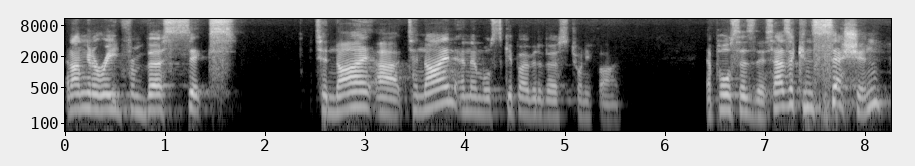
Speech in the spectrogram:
And I'm going to read from verse 6 to 9, uh, to 9, and then we'll skip over to verse 25. Now, Paul says this As a concession,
